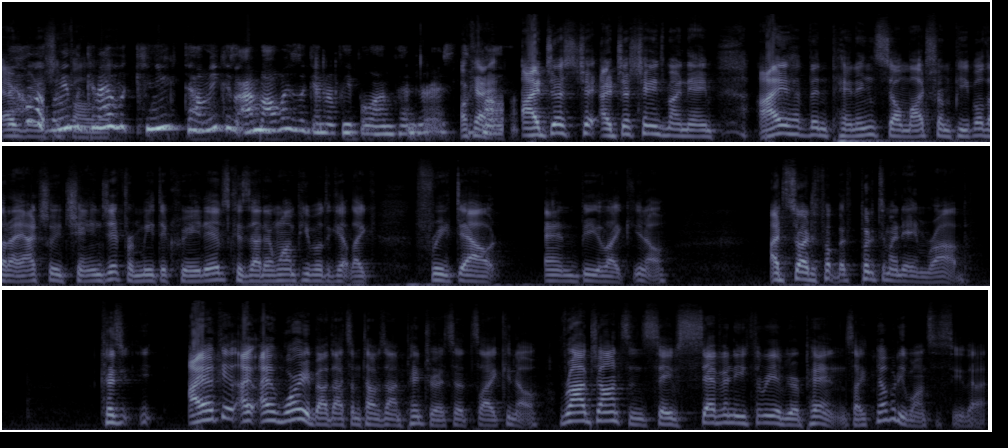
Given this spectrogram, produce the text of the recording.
Hold Everybody up, should let me follow look. Can I look? Can you tell me? Because I'm always looking for people on Pinterest. Okay, follow. I just cha- I just changed my name. I have been pinning so much from people that I actually changed it from Meet the Creatives because I don't want people to get like freaked out and be like, you know, I so I just put put it to my name, Rob, because I, get- I I worry about that sometimes on Pinterest. It's like you know, Rob Johnson saved seventy three of your pins. Like nobody wants to see that.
